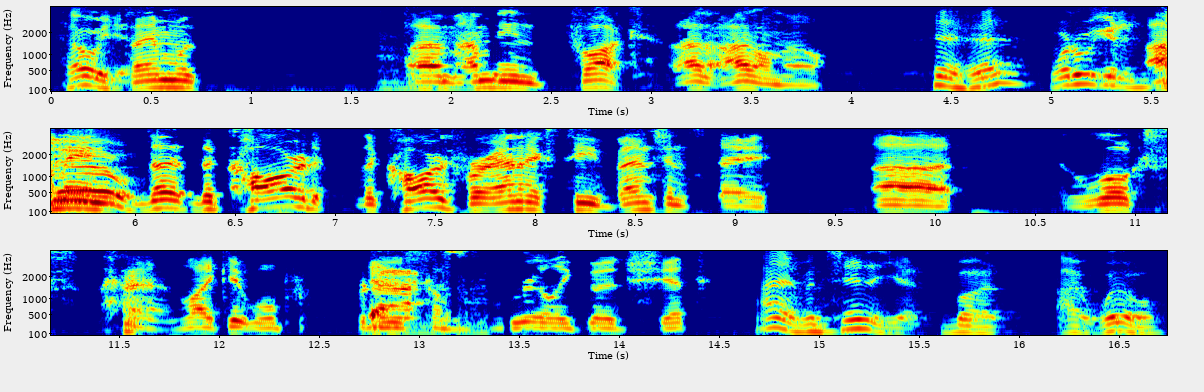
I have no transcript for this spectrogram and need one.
Hell yeah! Same with, um, I mean, fuck, I, I don't know. what are we gonna do? I mean, the the card the card for NXT Vengeance Day, uh, looks like it will pr- produce Stacked. some really good shit. I haven't seen it yet, but I will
